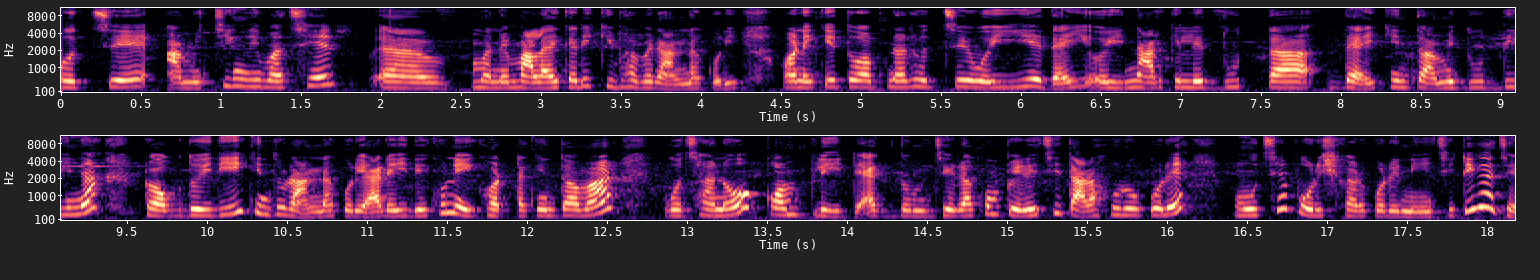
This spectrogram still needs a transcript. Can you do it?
হচ্ছে আমি চিংড়ি মাছের মানে মালাইকারি কীভাবে রান্না করি। অনেকে তো আপনার হচ্ছে ওই ইয়ে দেয়, ওই নারকেলের দুধটা দেয়, কিন্তু আমি দুধ দিই না, টক দই দিয়েই কিন্তু রান্না করি। আর এই দেখুন, এই ঘরটা কিন্তু আমার গোছানো কমপ্লিট একদম যেরকম পেরেছি তাড়াহুড়ো করে মুছে পরিষ্কার করে নিয়েছি, ঠিক আছে?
